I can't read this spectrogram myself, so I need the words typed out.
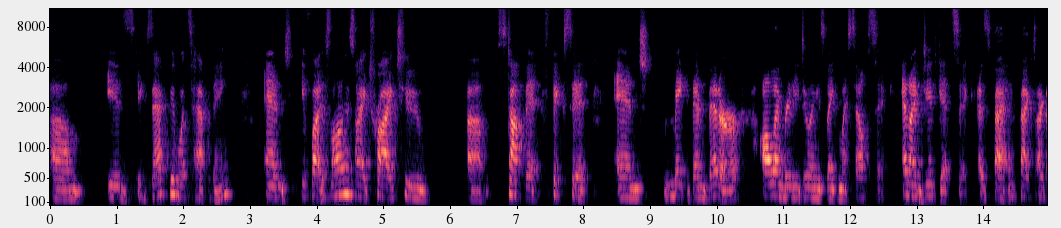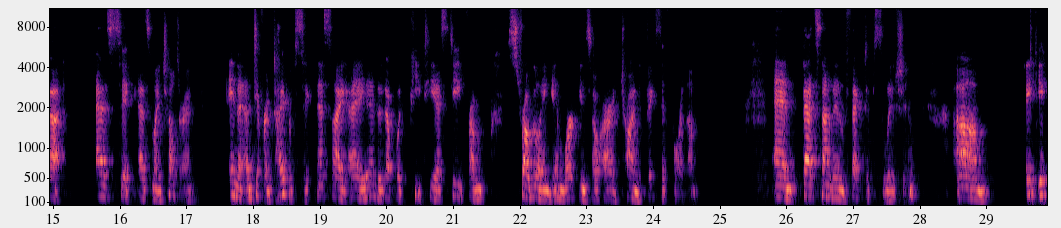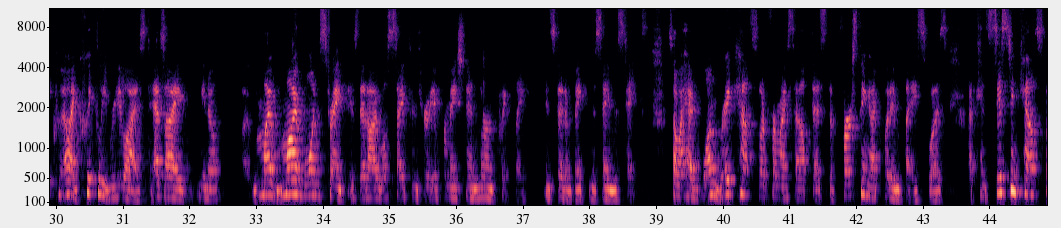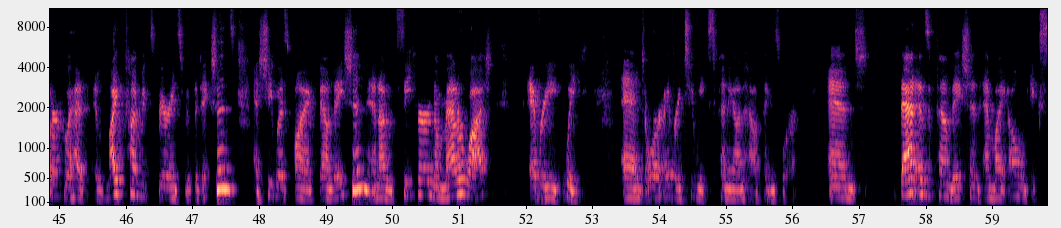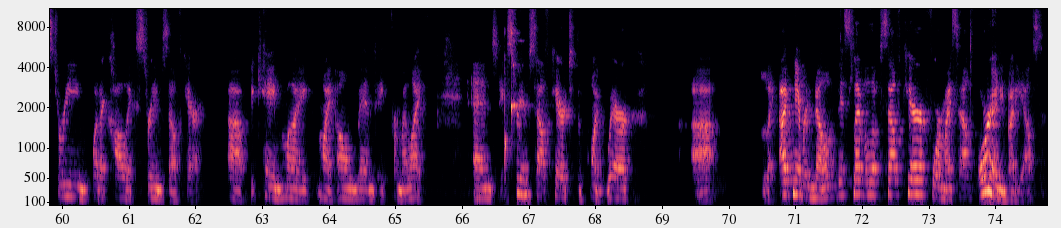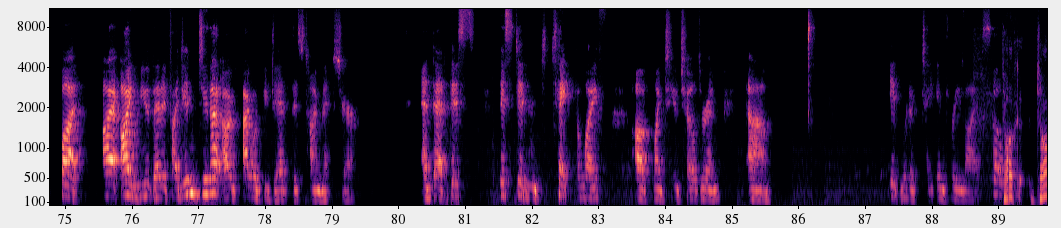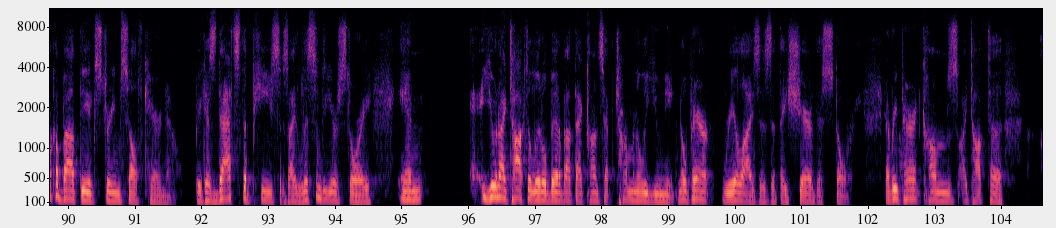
um, is exactly what's happening. And if I, as long as I try to um, stop it, fix it, and make them better, all I'm really doing is making myself sick. And I did get sick. As fa- in fact, I got as sick as my children in a different type of sickness. I, I ended up with PTSD from struggling and working so hard trying to fix it for them. And that's not an effective solution. Um, it, it, I quickly realized as I, you know, my, my one strength is that I will siphon through information and learn quickly instead of making the same mistakes. So I had one great counselor for myself. That's the first thing I put in place was a consistent counselor who had a lifetime experience with addictions and she was my foundation and I would see her no matter what every week and or every 2 weeks depending on how things were. And that as a foundation and my own extreme what I call extreme self-care uh, became my my own mandate for my life and extreme self-care to the point where uh, like I've never known this level of self-care for myself or anybody else. But I, I knew that if I didn't do that, I, I would be dead this time next year. And that this this didn't take the life of my two children. Um, it would have taken three lives. So talk talk about the extreme self-care now because that's the piece as i listened to your story and you and i talked a little bit about that concept terminally unique no parent realizes that they share this story every parent comes i talk to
